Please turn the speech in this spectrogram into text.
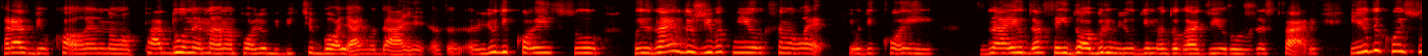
pa razbiju koleno, pa dune mama poljubi, bit će bolje, ajmo dalje. Ljudi koji su, koji znaju da život nije uvek samo lep, ljudi koji znaju da se i dobrim ljudima događaju ružne stvari. I ljudi koji su,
